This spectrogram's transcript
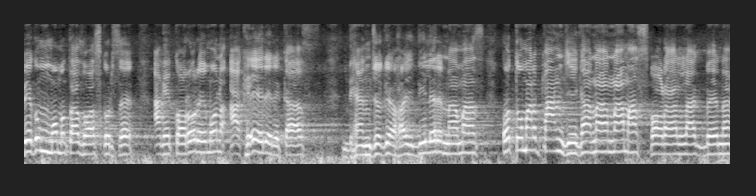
বেগম মমতাজ ওয়াজ করছে, আগে করর এমন আখেরের কাজ, ধ্যান যোগে হয় দিলের নামাজ, ও তোমার পাঞ্জে গানা, নামাজ পড়া লাগবে না।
